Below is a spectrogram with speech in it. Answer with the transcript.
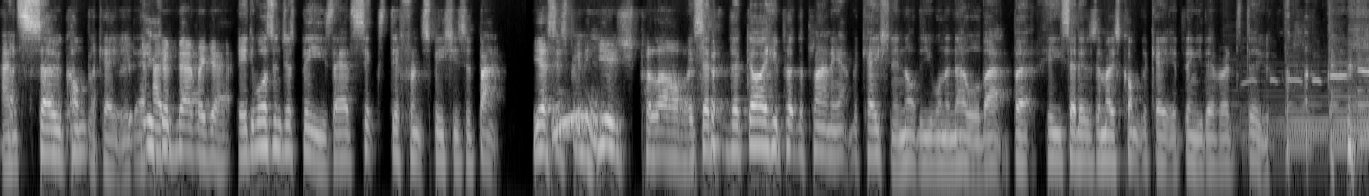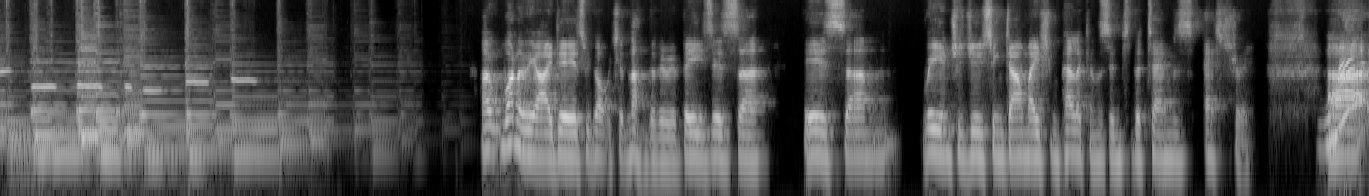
and so complicated. It you had, could never get. It wasn't just bees; they had six different species of bat. Yes, it's been a huge palaver. He said the guy who put the planning application in, not that you want to know all that, but he said it was the most complicated thing he'd ever had to do. uh, one of the ideas we got, which had nothing to do with bees, is uh, is um, reintroducing Dalmatian pelicans into the Thames estuary. Uh,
